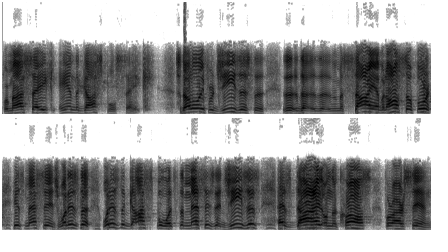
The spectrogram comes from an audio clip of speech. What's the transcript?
for my sake and the gospel's sake so not only for Jesus, the, the, the, the, Messiah, but also for his message. What is, the, what is the gospel? It's the message that Jesus has died on the cross for our sins.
